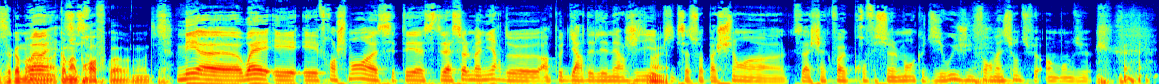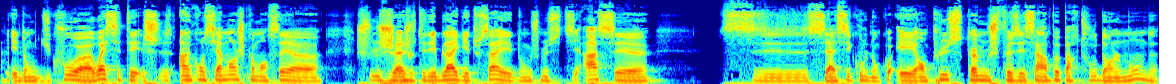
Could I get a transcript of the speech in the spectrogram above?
c'est comme Ouais, un, ouais, comme un ça. prof, quoi. Mais euh, ouais, et, et franchement, euh, c'était c'était la seule manière de un peu de garder de l'énergie et puis que ça soit pas chiant. hein. À chaque fois que professionnellement que tu dis oui, j'ai une formation, tu fais oh mon dieu. et donc du coup, euh, ouais, c'était inconsciemment, je commençais, euh, ajouté des blagues et tout ça, et donc je me suis dit ah c'est c'est c'est assez cool. Donc et en plus, comme je faisais ça un peu partout dans le monde.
